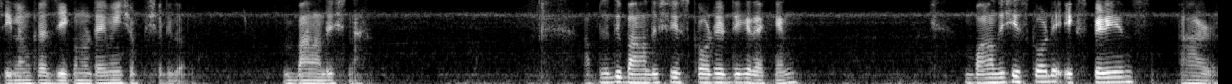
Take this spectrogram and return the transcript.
শ্রীলঙ্কা যে কোনো টাইমেই শক্তিশালী দল। বাংলাদেশ না। আপনি যদি বাংলাদেশের স্কোয়াডের দিকে দেখেন, বাংলাদেশি স্কোয়াডে এক্সপিরিয়েন্স আর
